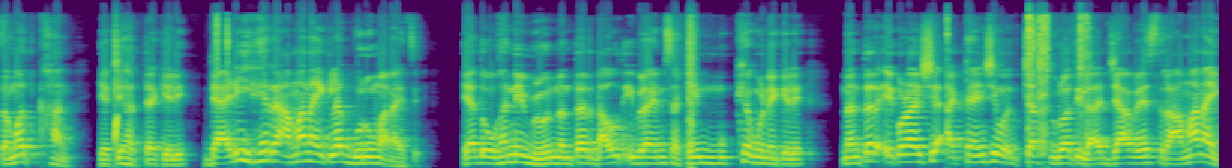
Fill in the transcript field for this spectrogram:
समद खान याची हत्या केली. डॅडी हे रामा नाईकला गुरु मानायचे. या दोघांनी मिळून नंतर दाऊद इब्राहिमसाठी मुख्य गुन्हे केले. नंतर एकोणीसशे अठ्ठ्याऐंशी च्या सुरुवातीला ज्यावेळेस रामा नाईक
